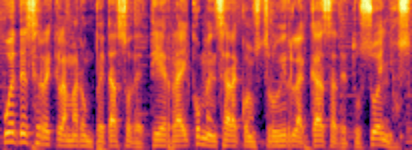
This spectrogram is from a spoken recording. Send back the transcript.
puedes reclamar un pedazo de tierra y comenzar a construir la casa de tus sueños.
